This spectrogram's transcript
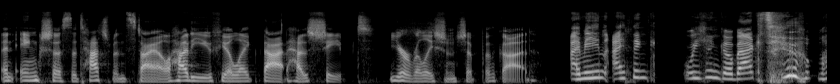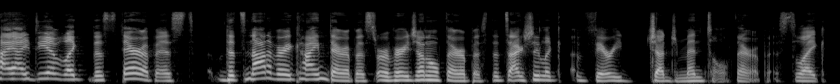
an anxious attachment style, how do you feel like that has shaped your relationship with God? I mean, I think we can go back to my idea of like this therapist that's not a very kind therapist or a very gentle therapist. That's actually like a very judgmental therapist. Like,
